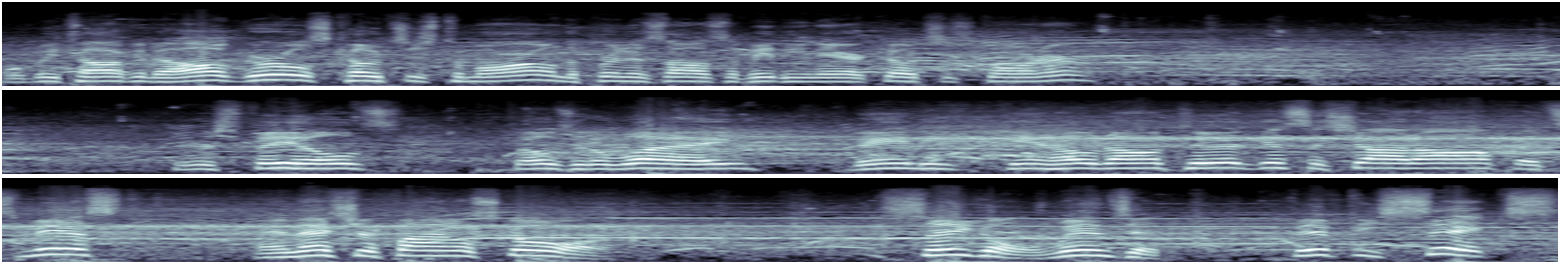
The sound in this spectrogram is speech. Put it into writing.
We'll be talking to all girls coaches tomorrow on the Prentice Allsup Heating and Air Coaches Corner. Here's Fields, throws it away. Bandy can't hold on to it, gets the shot off. It's missed, and that's your final score. Siegel wins it 56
